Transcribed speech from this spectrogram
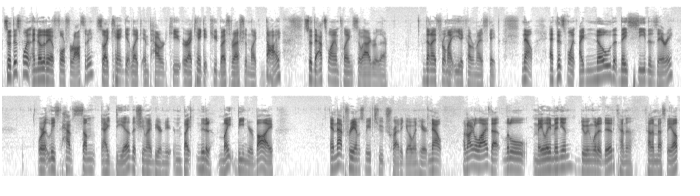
So at this point, I know that I have four ferocity, so I can't get like empowered Q or I can't get queued by Thresh and like die. So that's why I'm playing so aggro there. Then I throw my E to cover my escape. Now, at this point, I know that they see the Zeri, or at least have some idea that she might be near, might be nearby. And that preempts me to try to go in here. Now, I'm not going to lie, that little melee minion doing what it did kind of kind of messed me up.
